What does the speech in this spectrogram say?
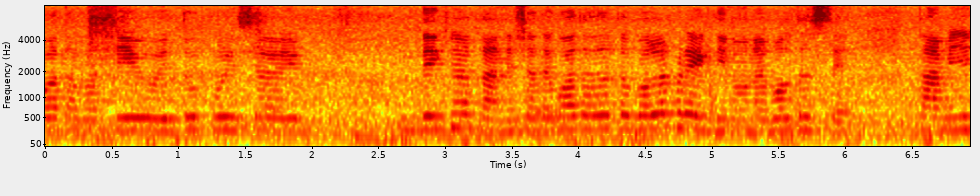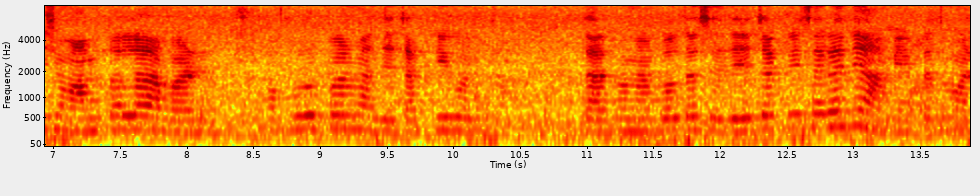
কথাবার্তি হয়তো পরিচয় দেখে তানের সাথে কথা কথা বলার পরে একদিন ওনায় বলতেছে তা আমি এই সময় আমতলা আবার অপরূপার মাঝে চাকরি করতাম। তারপর না বলতেছে যে চাকরি ছেড়ে দিয়ে আমি একটা তোমার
